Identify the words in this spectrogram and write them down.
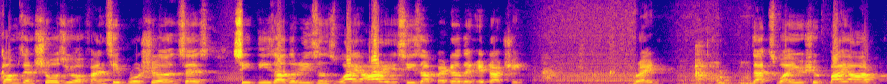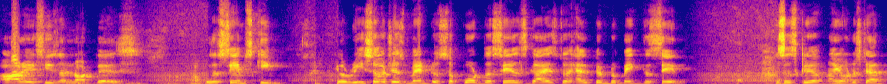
comes and shows you a fancy brochure and says, see, these are the reasons why our ACs are better than Hitachi. Right? That's why you should buy our, our ACs and not theirs. It's the same scheme. Your research is meant to support the sales guys to help him to make the sale. Is this clear? Now you understand?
